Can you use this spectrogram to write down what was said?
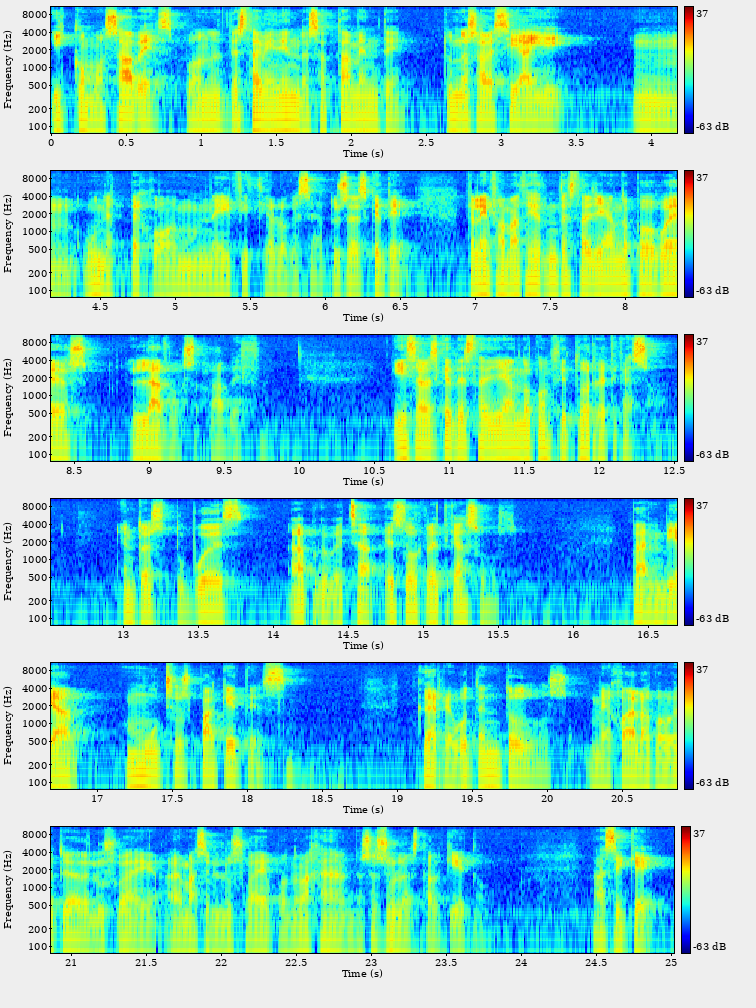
y como sabes por dónde te está viniendo exactamente, tú no sabes si hay un espejo un edificio lo que sea. Tú sabes que, te, que la información te está llegando por varios lados a la vez y sabes que te está llegando con cierto retraso. Entonces tú puedes aprovechar esos retrasos para enviar muchos paquetes que reboten todos, mejora la cobertura del usuario. Además, el usuario, por norma general, no se suele estar quieto. Así que,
